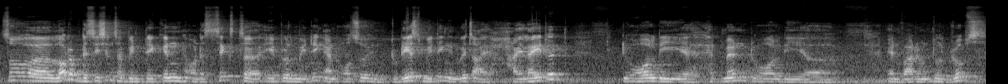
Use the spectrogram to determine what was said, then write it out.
So uh, a lot of decisions have been taken on the 6th uh, April meeting and also in today's meeting in which I highlighted to all the uh, headmen, to all the environmental groups,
